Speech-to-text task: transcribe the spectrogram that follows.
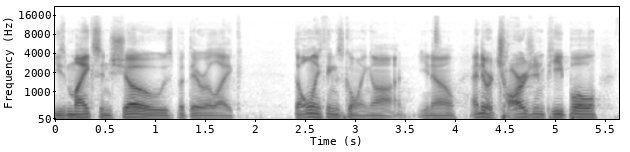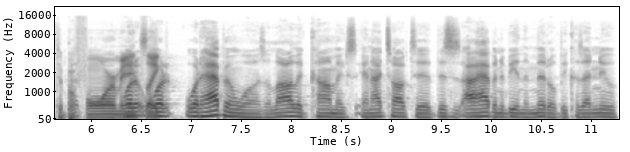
these mics and shows, but they were like the only things going on, you know, and they were charging people to uh, perform, and What, it's like what what happened was a lot of the comics, and I talked to this is I happened to be in the middle because I knew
